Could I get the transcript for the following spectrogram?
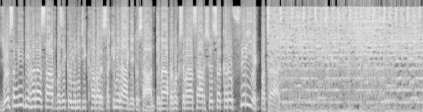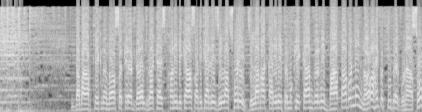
यो सँगै बिहान सात बजेको युनिटी खबर सकिने लागेको छ। अन्त्यमा प्रमुख समाचार शीर्षकहरू फेरि एकपटक। दबाव थेक्न नसकेर डडेलधुराका स्थानीय विकास अधिकारीले जिल्ला छोडे। जिल्लामा कार्यालय प्रमुखले काम गर्ने वातावरण नै नरहेको तीव्र गुनासो।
